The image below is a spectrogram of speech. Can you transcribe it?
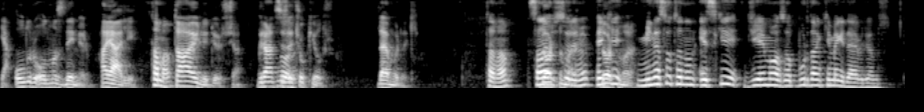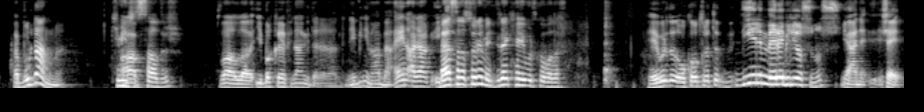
ya olur olmaz demiyorum. Hayali. Tamam. Tahayyül ediyoruz şu an. Grant size Doğru. çok iyi olur. Denver'daki. Tamam. Sana Dört bir sorayım. numara. Peki. Minnesota'nın eski GM'i olsa buradan kime gider biliyor musun? Ha buradan mı? Kimi için saldırır? Vallahi Ibaka'ya falan gider herhalde. Ne bileyim abi ben en alak... Ben sana söyleyeyim mi? Direkt Hayward kovalar. Hayward'a da o kontratı diyelim verebiliyorsunuz. Yani şey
